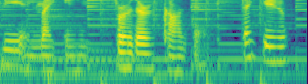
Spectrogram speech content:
me in making further content. Thank you.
